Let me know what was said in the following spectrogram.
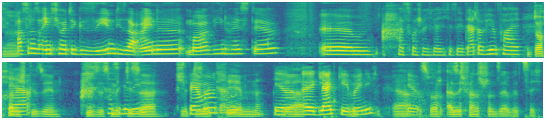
Ja. Hast du das eigentlich heute gesehen? Dieser eine, Marvin heißt der. Ähm, ach, hast du wahrscheinlich gar nicht gesehen. Der hat auf jeden Fall. Doch, habe der, ich gesehen. Dieses du mit dieser, mit Sperma dieser da? Creme, ne? Ja, Äh, Gleitgel, meine ich. Ja, ja. War, also ich fand es schon sehr witzig.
